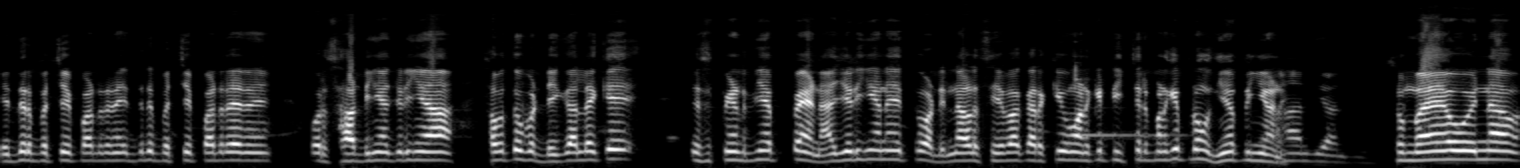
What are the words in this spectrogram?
ਇੱਧਰ ਬੱਚੇ ਪੜ ਰਹੇ ਨੇ ਇੱਧਰ ਬੱਚੇ ਪੜ ਰਹੇ ਨੇ ਔਰ ਸਾਡੀਆਂ ਜਿਹੜੀਆਂ ਸਭ ਤੋਂ ਵੱਡੀ ਗੱਲ ਹੈ ਕਿ ਇਸ ਪਿੰਡ ਦੀਆਂ ਭੈਣਾਂ ਜਿਹੜੀਆਂ ਨੇ ਤੁਹਾਡੇ ਨਾਲ ਸੇਵਾ ਕਰਕੇ ਉਹ ਆਣ ਕੇ ਟੀਚਰ ਬਣ ਕੇ ਪੜਾਉਂਦੀਆਂ ਪਈਆਂ ਨੇ। ਹਾਂਜੀ ਹਾਂਜੀ। ਸੋ ਮੈਂ ਉਹ ਇਹਨਾਂ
